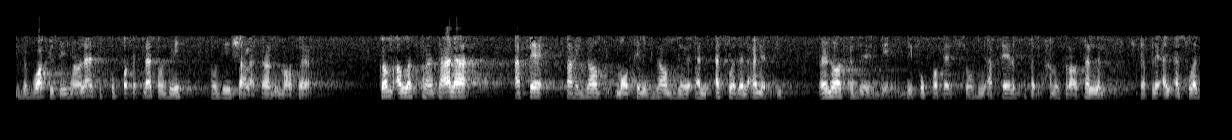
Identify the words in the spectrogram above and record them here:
de voir que ces gens-là, ces faux prophètes-là sont des, sont des charlatans, des menteurs. Comme Allah a fait, par exemple, montrer l'exemple de Al-Aswad al-Anasi, un autre des, faux prophètes qui sont venus après le prophète Muhammad sallam, qui s'appelait Al-Aswad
